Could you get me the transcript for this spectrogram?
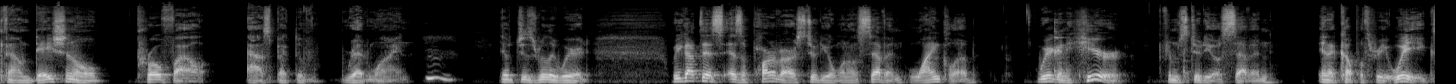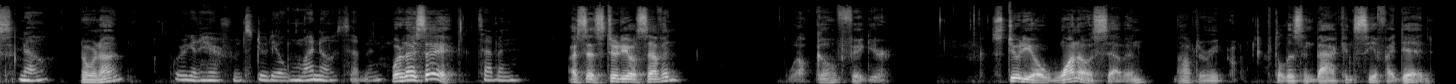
foundational profile aspect of red wine, Mm. which is really weird. We got this as a part of our Studio 107 wine club. We're going to hear from Studio 7 in a couple, three weeks. No, No, we're not. we're gonna hear from Studio One Hundred Seven What did I say? Seven. I said Studio 7? Well, go figure. Studio 107. I'll have to, re- have to listen back and see if I did.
